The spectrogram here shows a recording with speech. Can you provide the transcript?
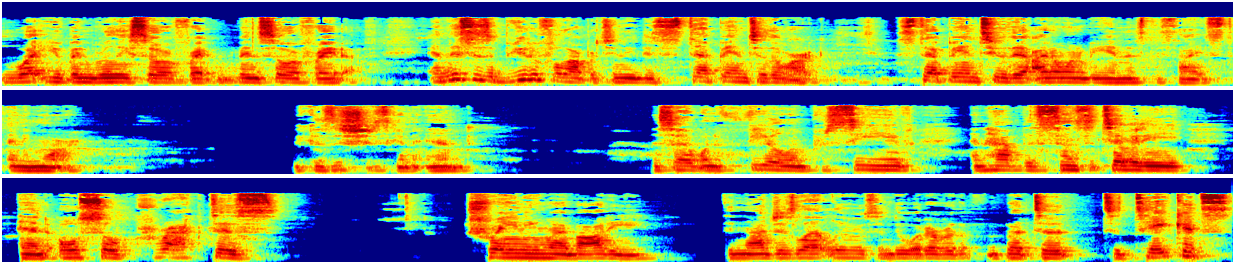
what you've been really so afraid been so afraid of. And this is a beautiful opportunity to step into the work. Step into the I don't want to be in this anesthetized anymore. Because this shit is gonna end. And so I want to feel and perceive and have this sensitivity and also practice training my body to not just let loose and do whatever the, but to to take its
